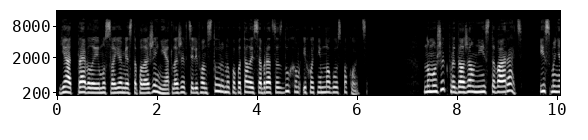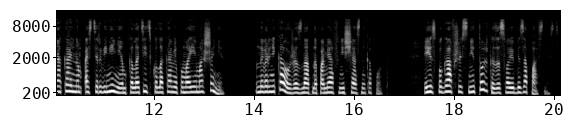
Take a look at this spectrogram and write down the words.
Я отправила ему свое местоположение и, отложив телефон в сторону, попыталась собраться с духом и хоть немного успокоиться. Но мужик продолжал неистово орать и с маниакальным остервенением колотить кулаками по моей машине, наверняка уже знатно помяв несчастный капот, и испугавшись не только за свою безопасность,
